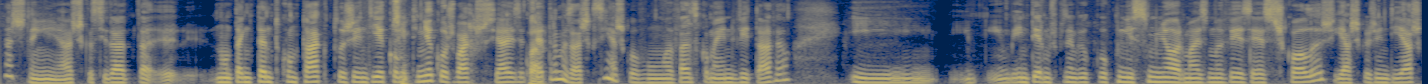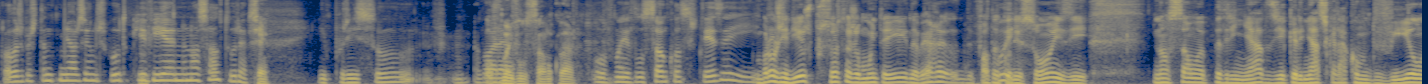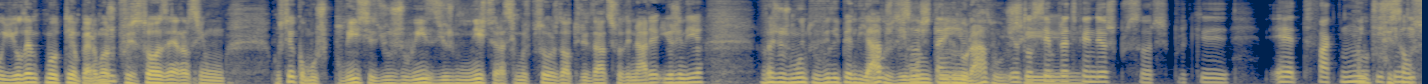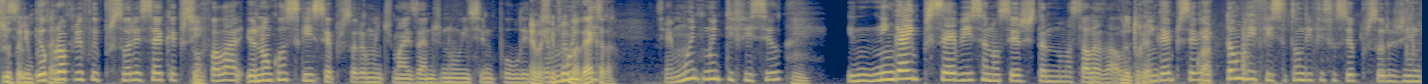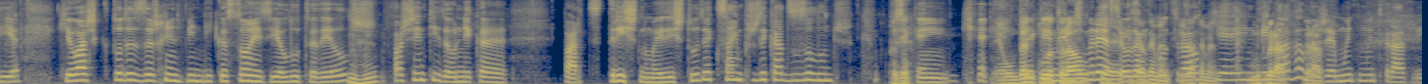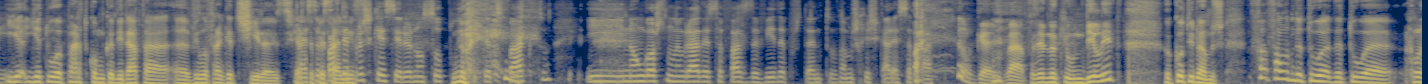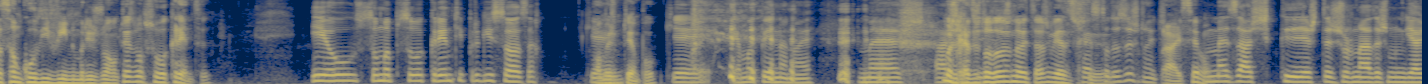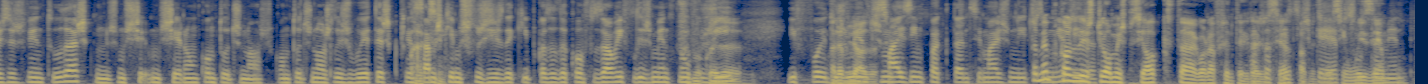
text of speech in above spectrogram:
Acho que sim, acho que a cidade tá, eh, não tem tanto contacto hoje em dia como sim. tinha com os bairros sociais, etc. Claro. Mas acho que sim, acho que houve um avanço como é inevitável. E, e, em termos, por exemplo, o que eu conheço melhor, mais uma vez, é as escolas, e acho que hoje em dia há escolas bastante melhores em Lisboa do que hum. havia na nossa altura. Sim. E por isso. Agora, houve uma evolução, claro. Houve uma evolução, com certeza. E... Embora hoje em dia os professores estejam muito aí na berra de falta Ui. de condições e não são apadrinhados e acarinhados, se calhar, como deviam. E eu lembro que no meu tempo eram é umas professores, eram assim, um, não sei, como os polícias e os juízes e os ministros, eram assim umas pessoas de autoridade extraordinária. E hoje em dia vejo-os muito vilipendiados e muito têm, ignorados. Eu estou e... sempre a defender os professores, porque é de facto muitíssimo é difícil. eu próprio fui professora e sei o que é que Sim. estou a falar. Eu não consegui ser professora muitos mais anos no ensino público. É, mas é foi uma década. É muito, muito difícil. Hum. E ninguém percebe isso a não ser estando numa sala de aula. Ninguém percebe. Claro. É tão difícil, tão difícil ser professor hoje em dia que eu acho que todas as reivindicações e a luta deles uhum. faz sentido. A única parte triste no meio disto tudo é que saem prejudicados os alunos. Pois é. é. Quem, que é, é um dano colateral. Que é, é o dano colateral que é inevitável, grave, mas é muito, muito grave. E, e, a tua parte como candidata à Vila Franca de Xira? Essa parte é nisso? é para esquecer. Eu não sou política de facto e não gosto de me lembrar dessa fase da vida, portanto vamos riscar essa parte. ok, vá, fazendo aqui um delete. Continuamos. Fala-me da tua, da tua relação com o divino, Maria João. Tu és uma pessoa crente? Eu sou uma pessoa crente e preguiçosa. Ao é, mesmo tempo? Que é, é uma pena, não é? Mas, Mas rezas todas as noites, às vezes. Rezo todas as noites. Ah, isso é bom. Mas acho que estas Jornadas Mundiais da Juventude, acho que nos mexeram com todos nós, com todos nós lisboetas, que pensámos claro que, que, íamos fugir daqui por causa da confusão e felizmente não fugi. Coisa e foi dos momentos sim. mais impactantes e mais bonitos Também por causa vida. deste homem especial que está agora à frente da igreja, ah, certo? Para é assim um exemplo.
